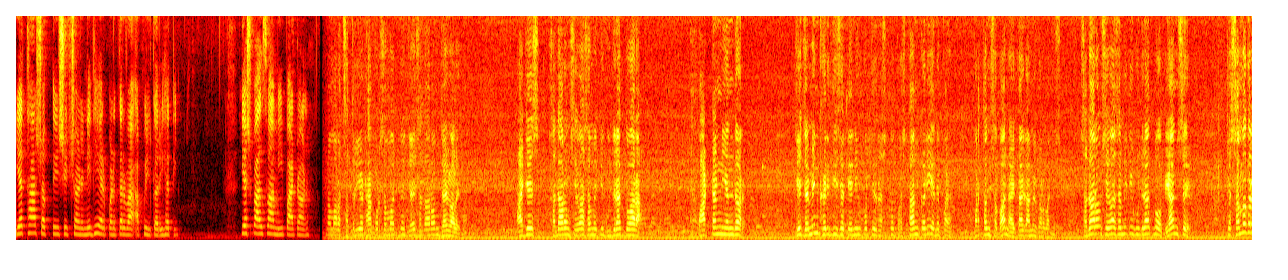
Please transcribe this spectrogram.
યથાશક્તિ શિક્ષણ નિધિ અર્પણ કરવા અપીલ કરી હતી. યશપાલ સ્વામી પાટણ. અમારા ક્ષત્રિય ઠાકોર સમાજને જય સદારામ, જય વાળેમાં આજે સદારામ સેવા સમિતિ ગુજરાત દ્વારા પાટણની અંદર જે જમીન ખરીદી છે તેની ઉપરથી રસનું પ્રસ્થાન કરી અને પ્રથમ સભા નાયતા ગામે કરવાની છે. સદારામ સેવા સમિતિ ગુજરાતનું અભિયાન છે કે સમગ્ર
